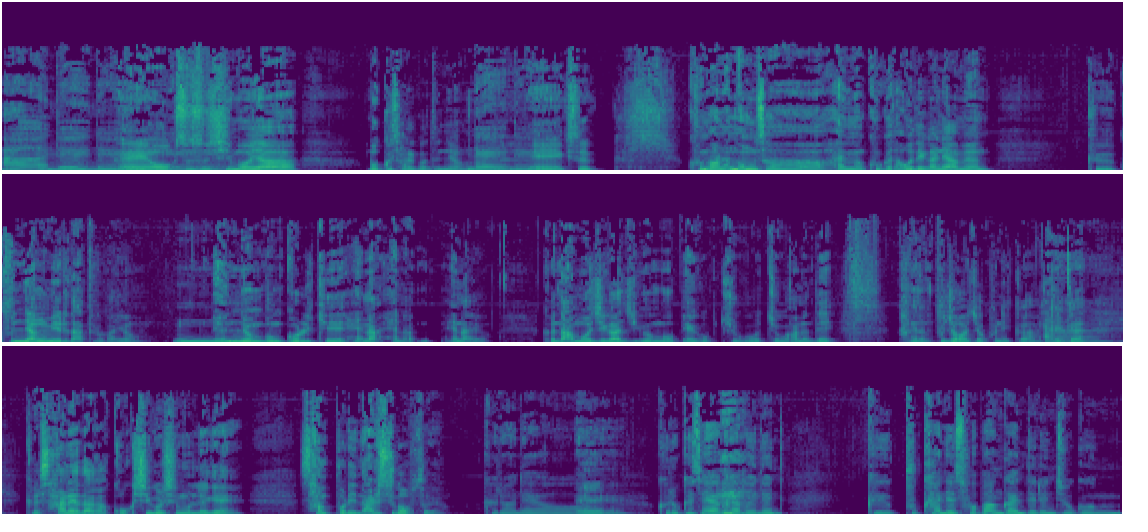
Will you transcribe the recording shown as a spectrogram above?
아, 네, 네. 예, 옥수수 심어야 먹고 살거든요. 네, 네. 예, 그래서 그 많은 농사하면 그거 다 어디 가냐 하면 그 군량미를 다 들어가요. 음. 몇 년분 걸 이렇게 해놔, 해놔, 해놔요. 그 나머지 가지고 뭐 배급 주고 어쩌고 하는데 항상 부족하죠. 그러니까. 그러니까 아. 그 산에다가 곡식을 심으려게 산불이 날 수가 없어요. 그러네요. 예. 그렇게 생각하면은 그 북한의 소방관들은 조금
